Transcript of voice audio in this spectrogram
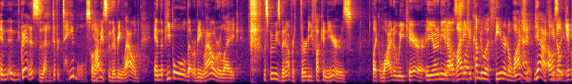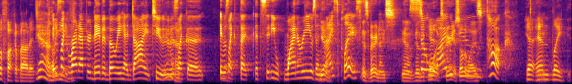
And, and granted, this is at a different table, so Yeah. obviously they're being loud. And the people that were being loud were like, "This movie's been out for thirty fucking years. Like, why do we care?" You know what I mean? I Yeah, was why just did you come to a theater to watch Yeah. it? Yeah, if I you don't like- give a fuck about it. Yeah, It was like right after David Bowie had died too. It was like a. It was like the at City Winery. It was a Yeah. nice place. It's very nice. Yeah, it was so a cool why experience. would you Otherwise, talk? Yeah, and like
